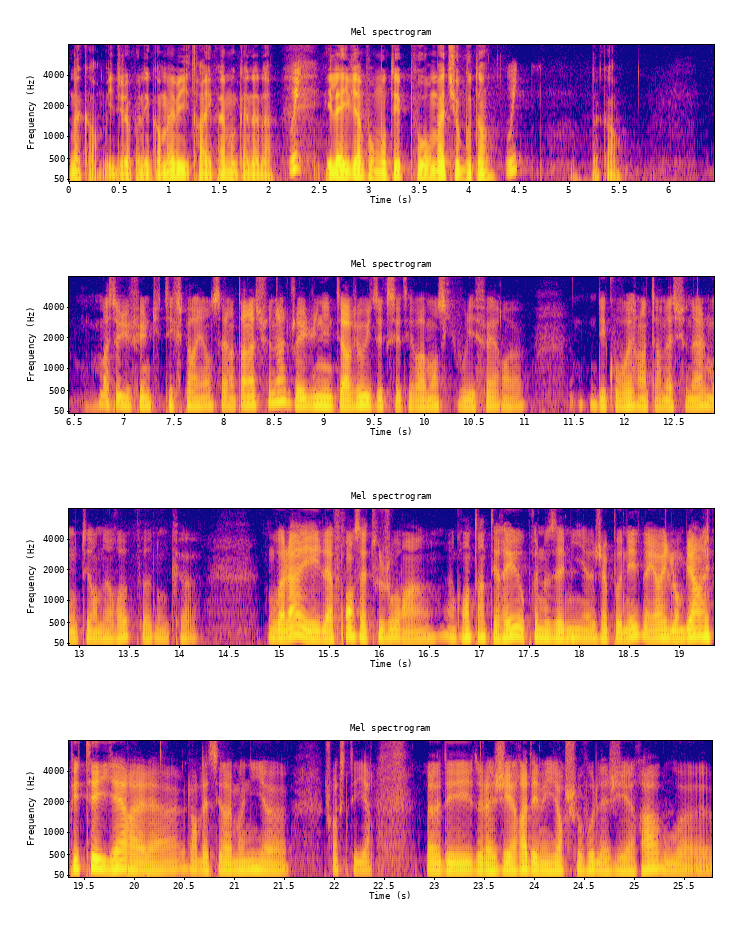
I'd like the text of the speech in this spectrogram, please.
D'accord, mais il est japonais quand même et il travaille quand même au Canada. Oui. Et là, il vient pour monter pour Mathieu Boutin. Oui. D'accord. Moi, ça lui fait une petite expérience à l'international. J'avais lu une interview, il disait que c'était vraiment ce qu'il voulait faire euh, découvrir l'international, monter en Europe. Donc, euh, donc voilà, et la France a toujours un, un grand intérêt auprès de nos amis euh, japonais. D'ailleurs, ils l'ont bien répété hier la- lors de la cérémonie, euh, je crois que c'était hier, euh, des- de la GRA, des meilleurs chevaux de la GRA, où euh,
